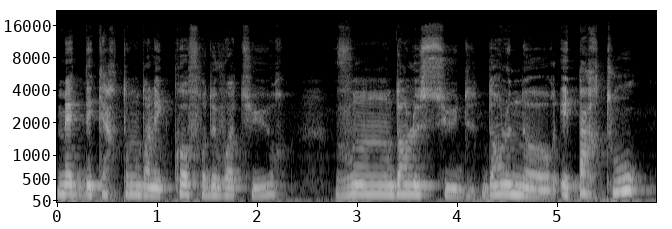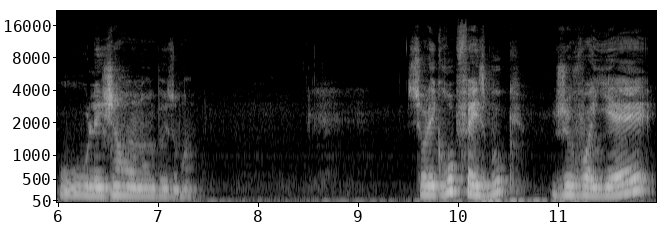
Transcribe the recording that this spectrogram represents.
mettent des cartons dans les coffres de voitures, vont dans le sud, dans le nord et partout où les gens en ont besoin. Sur les groupes Facebook, je voyais,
